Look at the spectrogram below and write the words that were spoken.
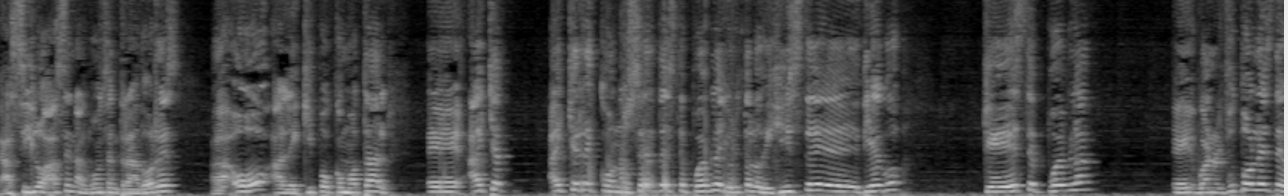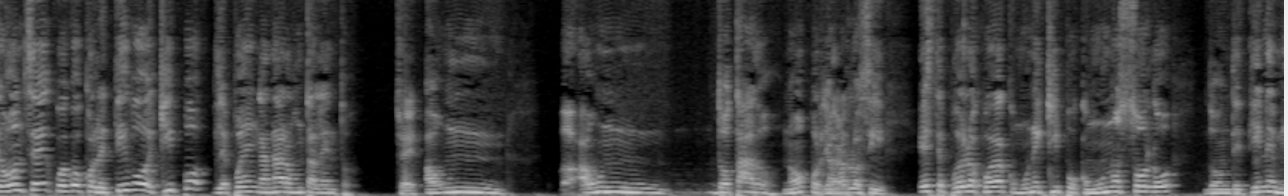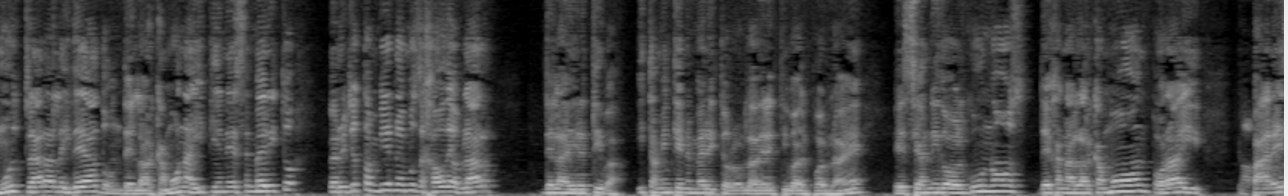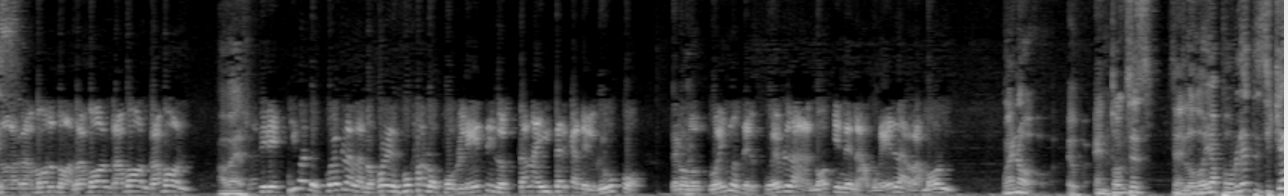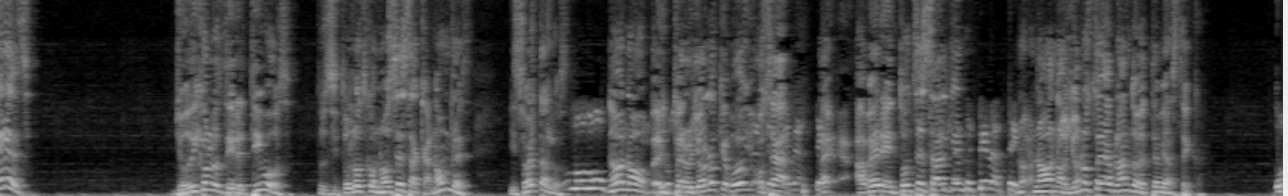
así lo hacen algunos entrenadores, ah, o al equipo como tal. hay que hay que reconocer de este Puebla, y ahorita lo dijiste, Diego, que este Puebla, eh, bueno, el fútbol es de 11, juego colectivo, equipo, le pueden ganar a un talento. A un, a un dotado, ¿no? Por llamarlo así. Este Puebla juega como un equipo, como uno solo, donde tiene muy clara la idea, donde el Arcamón ahí tiene ese mérito, pero yo también hemos dejado de hablar de la directiva. Y también tiene mérito la directiva del Puebla, ¿eh? Eh se han ido algunos, dejan al Arcamón, por ahí parece... No, Ramón, no, Ramón, Ramón, Ramón. A ver. La directiva del Puebla a lo mejor es Búfalo Poblete y los están ahí cerca del grupo, pero los dueños del Puebla no tienen abuela, Ramón. Bueno, eh, entonces se lo doy a Poblete si quieres. Yo digo los directivos. Pues si tú los conoces, saca nombres y suéltalos. No, no, no, pero yo lo que voy, o sea, a, ver, entonces alguien... No, no, no, yo no estoy hablando de TV Azteca.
